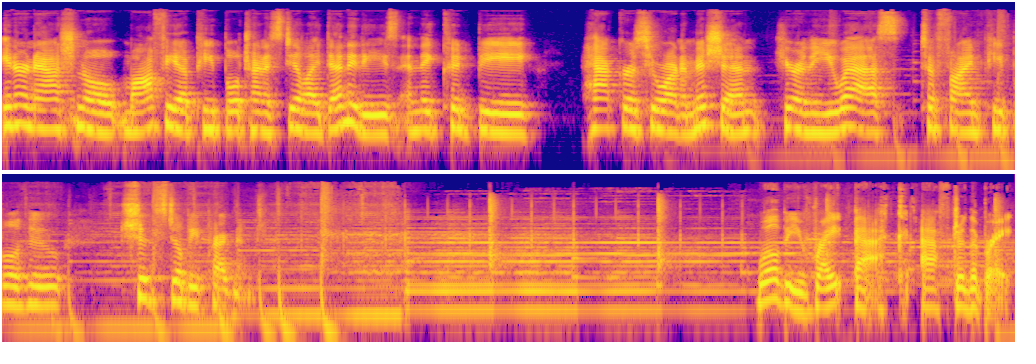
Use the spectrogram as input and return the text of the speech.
international mafia people trying to steal identities and they could be hackers who are on a mission here in the us to find people who should still be pregnant. We'll be right back after the break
